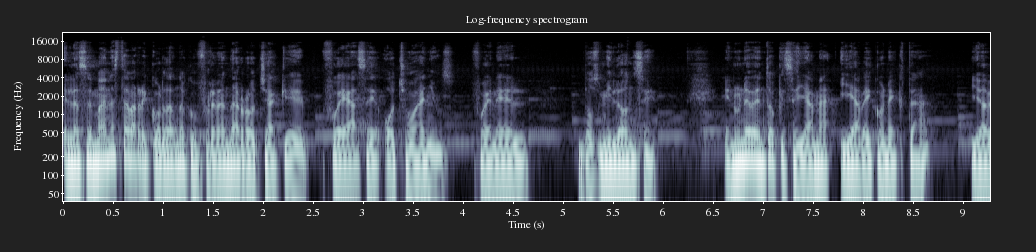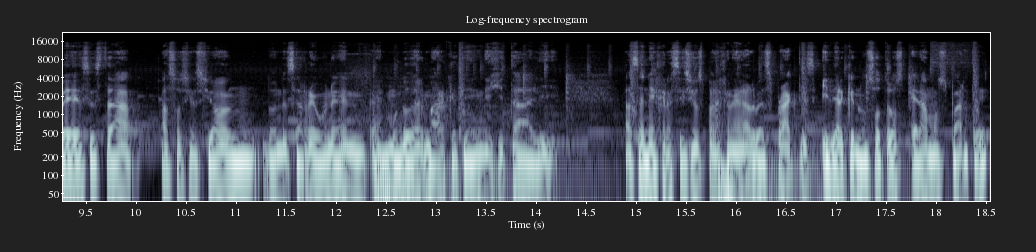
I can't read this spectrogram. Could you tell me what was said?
En la semana estaba recordando con Fernanda Rocha que fue hace ocho años, fue en el 2011, en un evento que se llama IAB Conecta, ya ves esta asociación donde se reúnen el mundo del marketing digital y hacen ejercicios para generar best practice y del que nosotros éramos parte.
